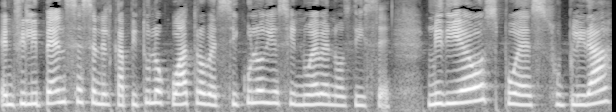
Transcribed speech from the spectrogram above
En Filipenses en el capítulo 4 versículo 19 nos dice, mi Dios pues suplirá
